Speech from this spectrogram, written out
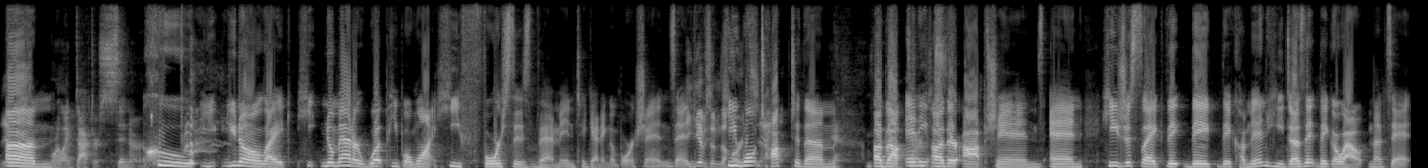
Yeah. um More like Doctor Sinner. who y- you know like he no matter what people want, he forces them into getting abortions and He gives them the he won't sell. talk to them. about any Charges. other options and he just like they they they come in he does it they go out and that's it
